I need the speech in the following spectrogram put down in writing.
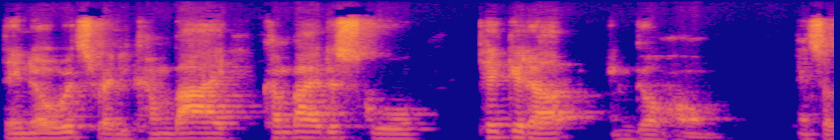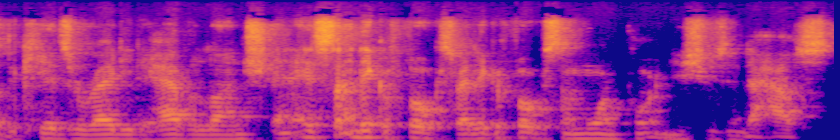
They know it's ready. Come by, come by to school, pick it up, and go home. And so the kids are ready to have a lunch, and it's something they can focus. Right, they can focus on more important issues in the house.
